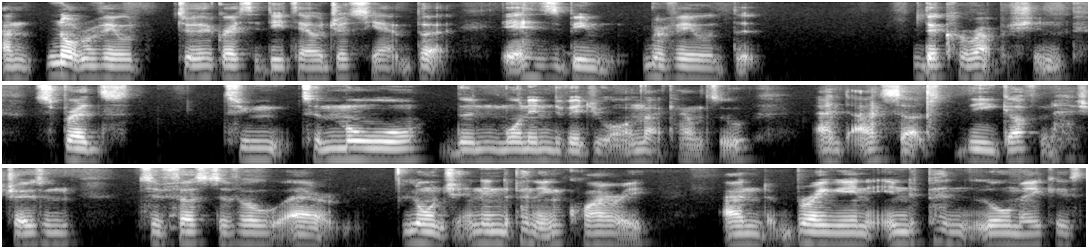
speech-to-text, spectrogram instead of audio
and not revealed to a greater detail just yet, but it has been revealed that the corruption spreads to to more than one individual on that council, and as such, the government has chosen to first of all uh, launch an independent inquiry and bring in independent lawmakers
